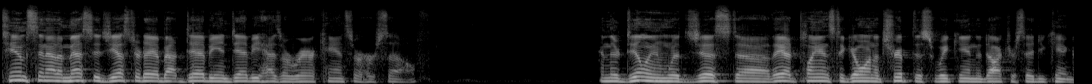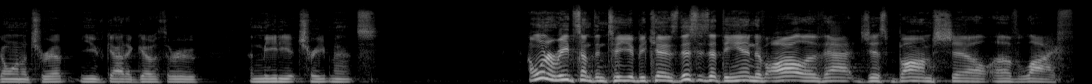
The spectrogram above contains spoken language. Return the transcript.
Tim sent out a message yesterday about Debbie, and Debbie has a rare cancer herself. And they're dealing with just, uh, they had plans to go on a trip this weekend. The doctor said, You can't go on a trip. You've got to go through immediate treatments. I want to read something to you because this is at the end of all of that just bombshell of life.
